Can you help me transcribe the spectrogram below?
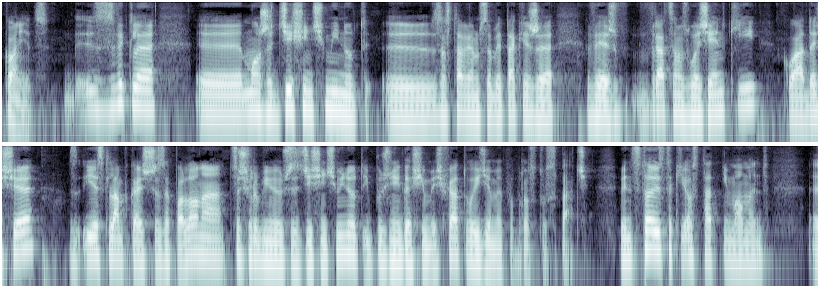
Koniec. Zwykle y, może 10 minut y, zostawiam sobie takie, że wiesz, wracam z łazienki, kładę się, jest lampka jeszcze zapalona, coś robimy przez 10 minut i później gasimy światło idziemy po prostu spać. Więc to jest taki ostatni moment, yy,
